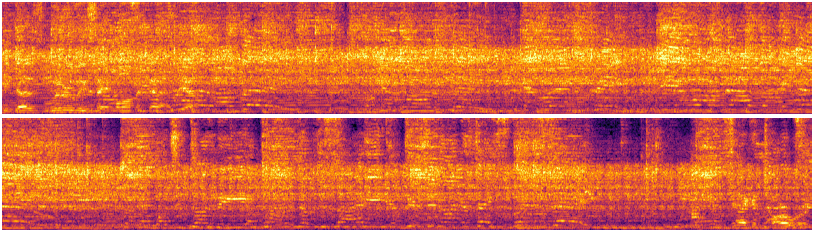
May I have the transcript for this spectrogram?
He does literally say mom and dad. Yeah. It's like guitar work.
